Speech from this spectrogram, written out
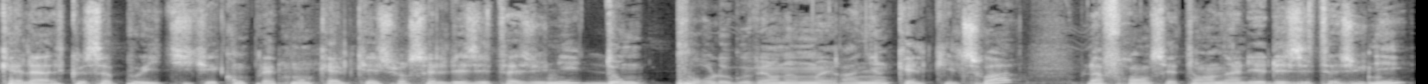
que sa politique est complètement calquée sur celle des États-Unis. Donc, pour le gouvernement iranien, quel qu'il soit, la France étant un allié des États-Unis,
